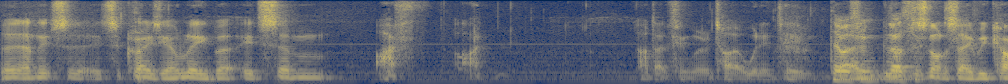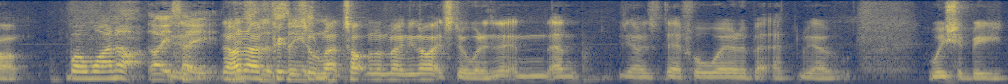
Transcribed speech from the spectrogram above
and it's a, it's a crazy old league. But it's um, I've, I I don't think we're a title winning team. There was some- that's not to say we can't. Well, why not? Like you say, no, this no. is I think all about Tottenham and Man United still winning it, and and you know therefore we're in a better you know we should be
